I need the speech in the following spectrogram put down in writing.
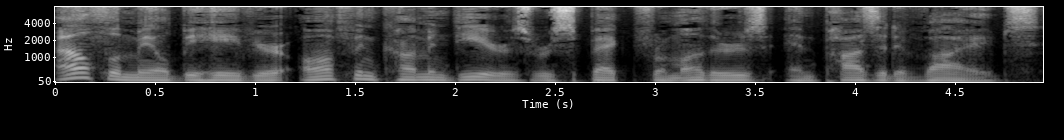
Alpha male behavior often commandeers respect from others and positive vibes.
